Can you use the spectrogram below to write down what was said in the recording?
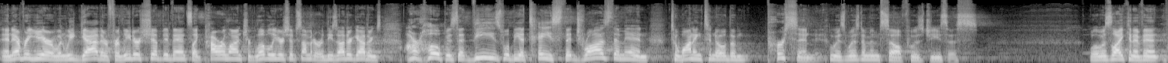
And every year, when we gather for leadership events like Power Lunch or Global Leadership Summit or these other gatherings, our hope is that these will be a taste that draws them in to wanting to know the person who is wisdom himself, who is Jesus. Well, it was like an event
